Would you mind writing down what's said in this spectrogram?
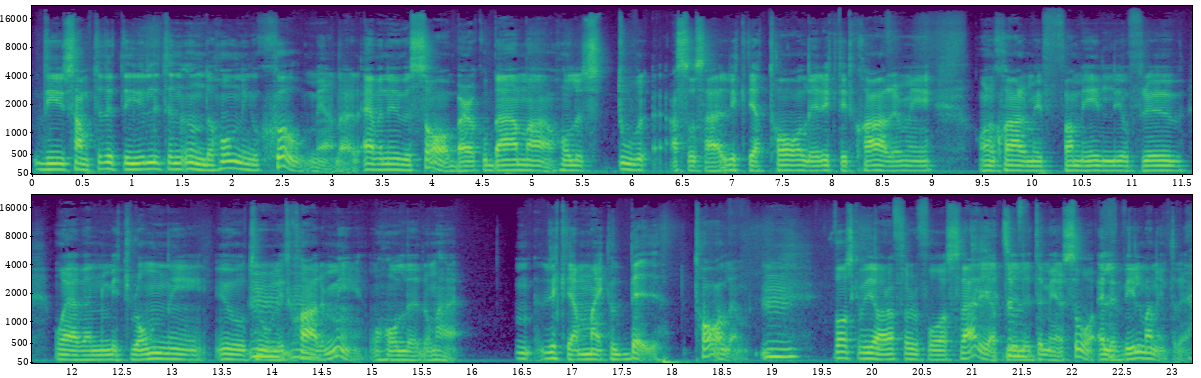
det är ju samtidigt, det är ju en liten underhållning och show med där. Även i USA, Barack Obama håller stor, alltså så här riktiga tal, är riktigt charmig, har en charmig familj och fru. Och även Mitt Romney är otroligt charmig och håller de här mm, riktiga Michael Bay-talen. Vad ska vi göra för att få Sverige att bli lite mer så? Eller vill man inte det?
